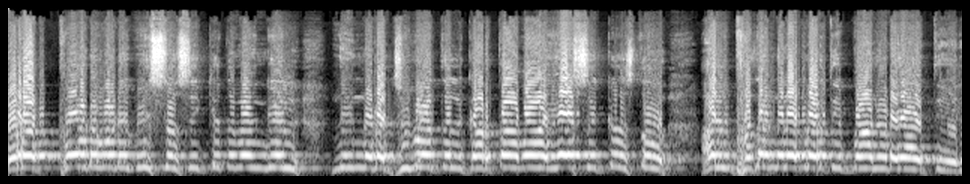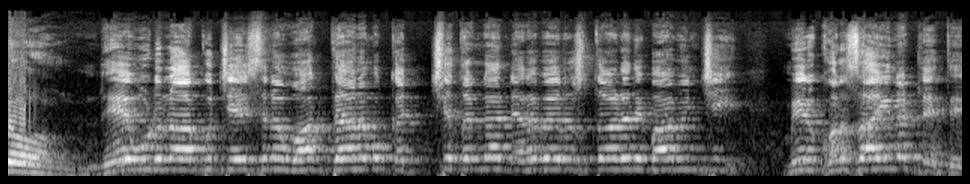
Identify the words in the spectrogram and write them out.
ഉറപ്പോടുകൂടി വിശ്വസിക്കുന്നുവെങ്കിൽ നിങ്ങളുടെ ജീവിതത്തിൽ കർത്താവായ യേശു ക്രിസ്തു അത്ഭുതങ്ങളെ പ്രവർത്തിപ്പാനിടയായി തീരും దేవుడు నాకు చేసిన వాగ్దానము ఖచ్చితంగా నెరవేరుస్తాడని భావించి మీరు కొనసాగినట్లయితే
